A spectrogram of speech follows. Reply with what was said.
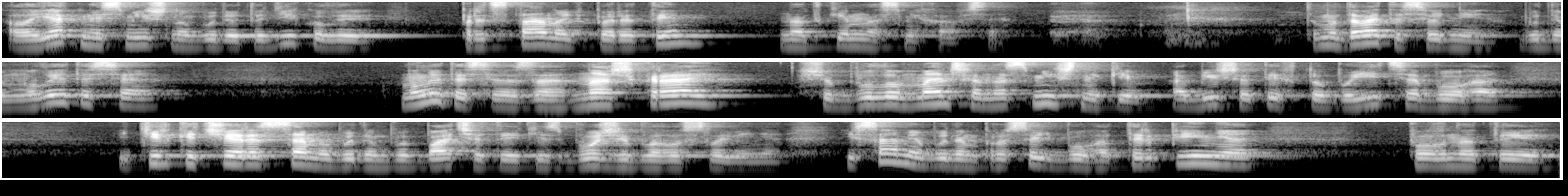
Але як не смішно буде тоді, коли предстануть перед тим, над ким насміхався. Тому давайте сьогодні будемо молитися, молитися за наш край, щоб було менше насмішників, а більше тих, хто боїться Бога. І тільки через це ми будемо бачити якісь Божі благословення. І самі будемо просити Бога терпіння, повноти,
